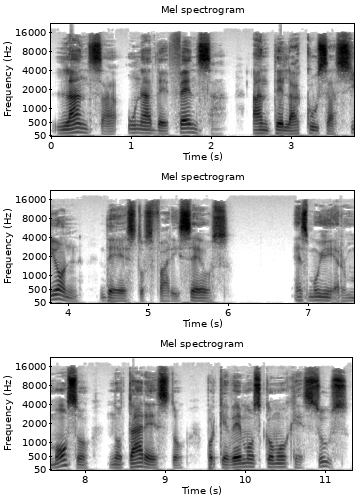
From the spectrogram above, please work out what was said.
lanza una defensa ante la acusación de estos fariseos. Es muy hermoso notar esto porque vemos cómo Jesús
